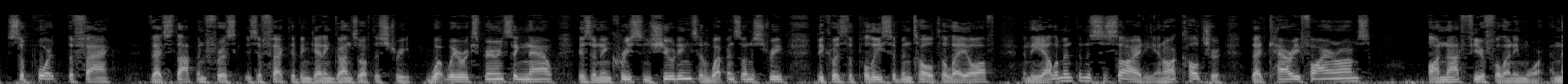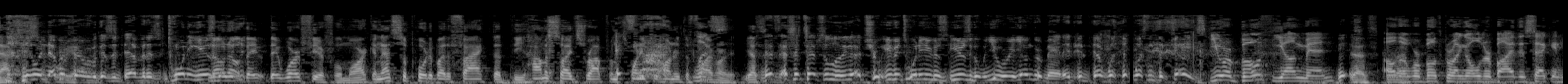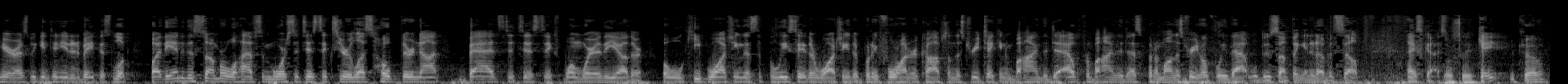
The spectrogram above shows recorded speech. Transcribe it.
support the fact that stop and frisk is effective in getting guns off the street. What we're experiencing now is an increase in shootings and weapons on the street because the police have been told to lay off. And the element in the society and our culture that carry firearms are not fearful anymore. And that's a They were simple never fearful because of the evidence. 20 years No, ago. no, you- they, they were fearful, Mark, and that's supported by the fact that the homicides dropped from It's 2,200 to 500. Yes, That's, that's, that's absolutely not true. Even 20 years, years ago, when you were a younger man, it, it, that, wa- that wasn't the case. You are both young men. Yes, Although correct. we're both growing older by the second here as we continue to debate this. Look, by the end of the summer, we'll have some more statistics here. Let's hope they're not bad statistics, one way or the other. But we'll keep watching this. The police say they're watching it. They're putting 400 cops on the street, taking them behind the de- out from behind the desk, put them on the street. Hopefully, that will do something in and of itself. Thanks, guys. We'll see. Kate. Kevin?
